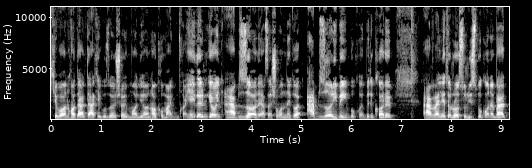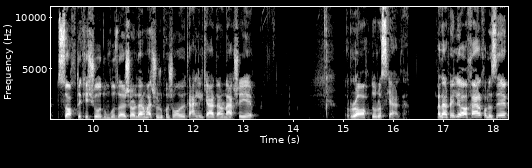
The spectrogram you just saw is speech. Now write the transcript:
که با آنها در درک گزارش های مالی آنها کمک می‌کنن یعنی داریم میگه این ابزاره اصلا شما نگاه ابزاری به این بکنید. بده کار اولیت راسوریس بکنه بعد ساخته که شد اون گزارش ها رو در شروع کن شما به تحلیل کردن و نقشه راه درست کردن. و در پله آخر خلاصه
